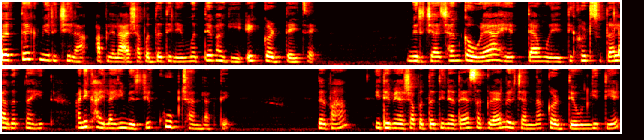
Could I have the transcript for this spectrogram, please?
प्रत्येक मिरचीला आपल्याला अशा पद्धतीने मध्यभागी एक कट द्यायचा आहे मिरच्या छान कवळ्या आहेत त्यामुळे तिखटसुद्धा लागत नाहीत आणि खायला ही मिरची खूप छान लागते. तर पहा इथे मी अशा पद्धतीने आता या सगळ्या मिरच्यांना कट देऊन घेते आहे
